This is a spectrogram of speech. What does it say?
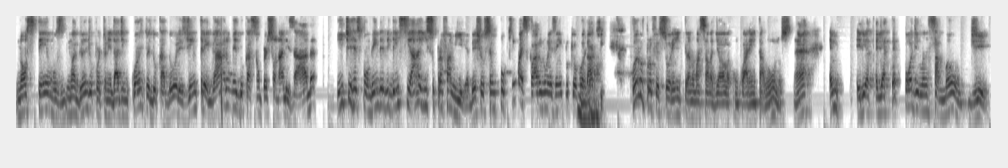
nós temos uma grande oportunidade, enquanto educadores, de entregar uma educação personalizada e te respondendo, evidenciar isso para a família. Deixa eu ser um pouquinho mais claro no exemplo que eu vou Legal. dar aqui. Quando o professor entra numa sala de aula com 40 alunos, né, é, ele, ele até pode lançar mão de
